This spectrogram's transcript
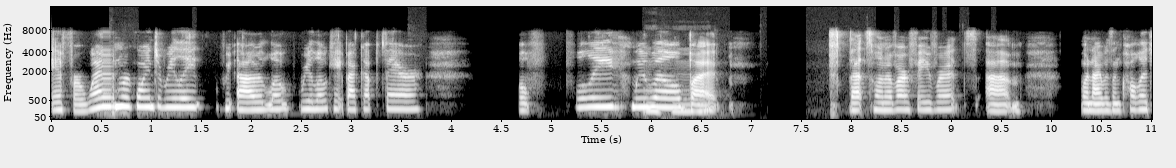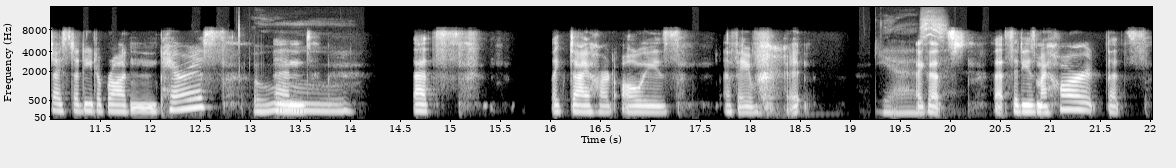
if or when we're going to really uh, lo- relocate back up there. Hopefully we will, Mhm. but that's one of our favorites. Um, when I was in college, I studied abroad in Paris. Ooh. And- That's like Die Hard, always a favorite. yes. like that's that city is my heart that's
